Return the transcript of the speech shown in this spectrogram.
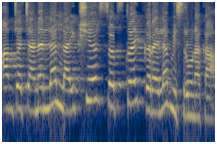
आमच्या चॅनलला लाईक शेअर सबस्क्राईब करायला विसरू नका.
